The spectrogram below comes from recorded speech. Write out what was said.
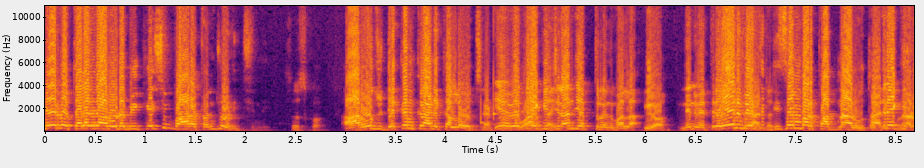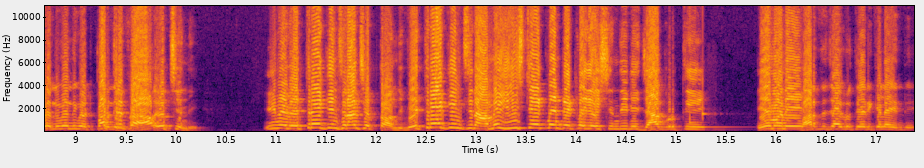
పేరులో తెలంగాణ ఉడబీకేసి భారత్ అని జోడించింది. చూసుకో. ఆ రోజు డెక్కన్ క్రానికల్లో వచ్చినట్టు ఏ వ్యతిరేకించిన అని చెప్తున్నది మళ్ళా. నేను. డిసెంబర్ పద్నాలుగు తారీఖు? పత్రిక వచ్చింది. ఈమె వ్యతిరేకించిన అని చెప్తా ఉంది. వ్యతిరేకించిన ఆమె ఈ స్టేట్మెంట్ ఎట్లా చేసింది? నీ జాగృతి ఏమని? భారత జాగృతి ఎడికెళ్ళి అయింది?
